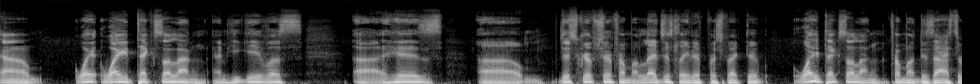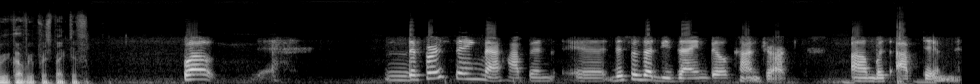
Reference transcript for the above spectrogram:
Um, why why it takes so long? And he gave us uh, his um, description from a legislative perspective. Why it takes so long from a disaster recovery perspective? Well, the first thing that happened, uh, this was a design build contract um, with Optim,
